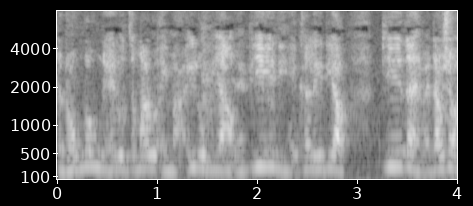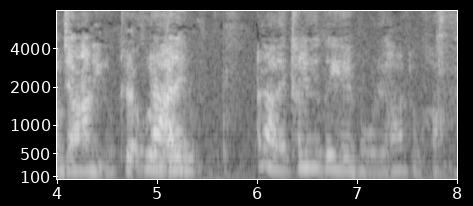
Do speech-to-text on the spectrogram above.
တဒုံဒုံနဲ့လို့ကျမတို့အိမ်မှာအိတ်လို့မရဘူးပြေးနေတယ်ခလေးတယောက်ပြေးတယ်မယ်တောက်လျှောက်ကြားနေလို့ခက်အခုလည်းအဲ့ဒါလည်းခလေးသေးရဲ့ပေါ်တယ်ဟာဒုက္ခပဲ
